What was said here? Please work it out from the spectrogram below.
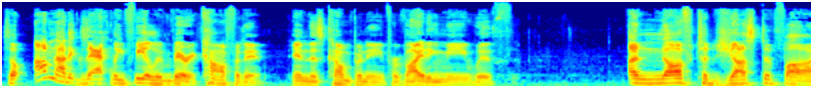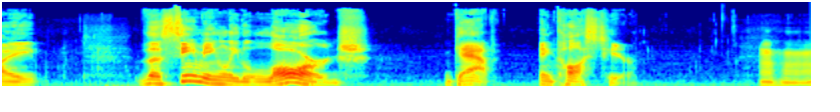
So I'm not exactly feeling very confident in this company providing me with enough to justify the seemingly large gap in cost here. Mm-hmm.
